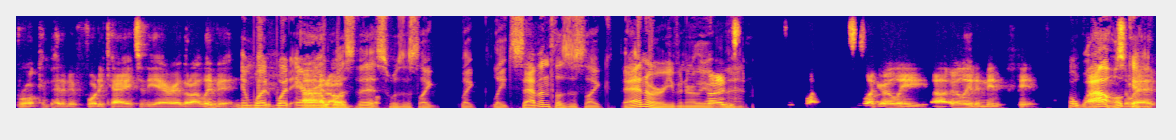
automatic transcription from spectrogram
brought competitive 40k to the area that I live in. And what what era and I was this? Was this like like late seventh? Was this like then or even earlier No, than this- that? This is like early uh, early to mid fifth. Oh wow, Um, okay.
